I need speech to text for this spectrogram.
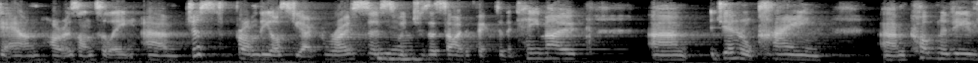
down horizontally um, just from the osteoporosis, yeah. which is a side effect of the chemo, um, general pain, um, cognitive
